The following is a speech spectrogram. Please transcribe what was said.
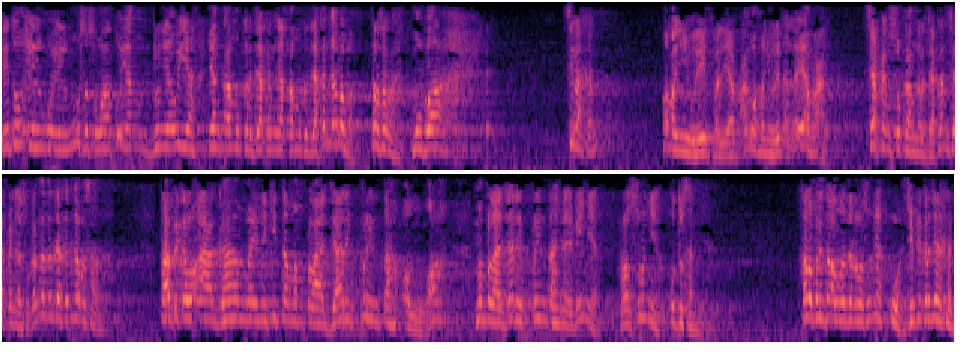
Itu ilmu-ilmu sesuatu yang duniawiyah. Yang kamu kerjakan, nggak kamu kerjakan, nggak apa-apa. Terserah. Mubah. Silakan. Mama yurid falyaf'al, mama yurid alla yaf'al. Siapa yang suka ngerjakan, siapa yang nggak suka nggak kerjakan nggak masalah. Tapi kalau agama ini kita mempelajari perintah Allah, mempelajari perintah Nabi-Nya, Rasulnya, utusannya. Kalau perintah Allah dan Rasulnya wajib dikerjakan.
